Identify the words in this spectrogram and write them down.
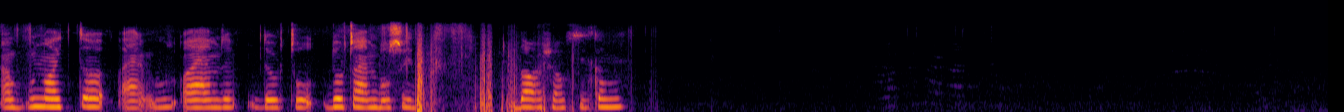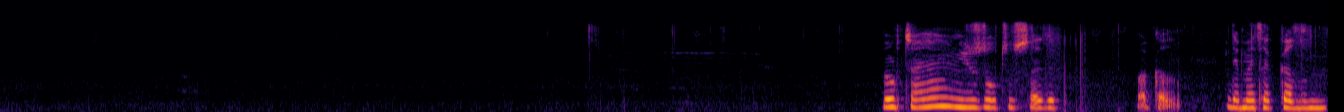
Yani bu night'ta yani bu IM'de 4 4 IM'de olsaydık daha şanslıydık ama Dört tane yüzde otuz saydı. Bakalım. Demet Akalın.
